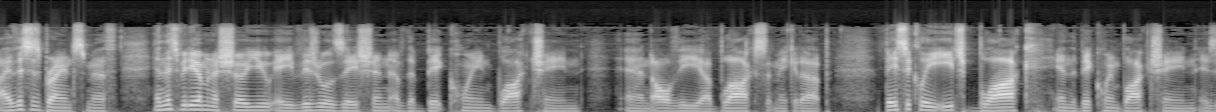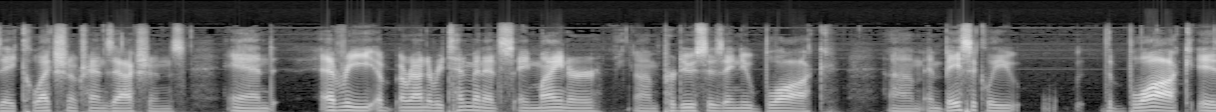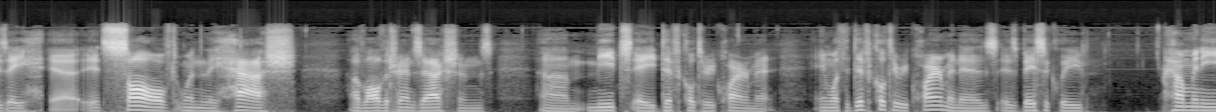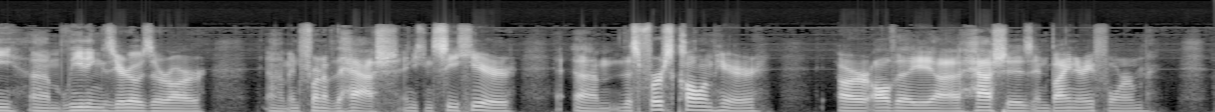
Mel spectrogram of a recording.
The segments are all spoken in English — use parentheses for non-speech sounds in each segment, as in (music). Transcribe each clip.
Hi, this is Brian Smith. In this video I'm going to show you a visualization of the Bitcoin blockchain and all the uh, blocks that make it up. Basically each block in the Bitcoin blockchain is a collection of transactions and every uh, around every 10 minutes a miner um, produces a new block um, and basically the block is a uh, it's solved when the hash of all the transactions um, meets a difficulty requirement. And what the difficulty requirement is, is basically how many um, leading zeros there are um, in front of the hash. And you can see here, um, this first column here are all the uh, hashes in binary form.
